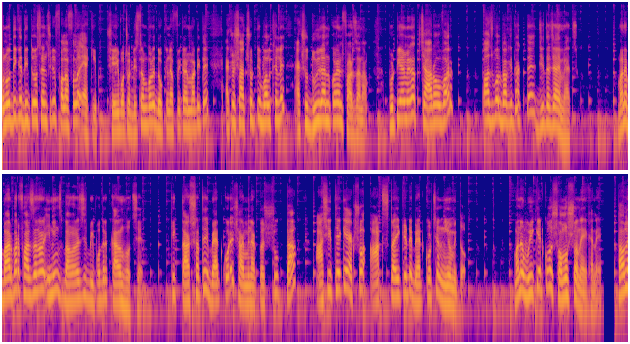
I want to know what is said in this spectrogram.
অন্যদিকে দ্বিতীয় সেঞ্চুরির ফলাফল একই। সেই বছর ডিসেম্বরে দক্ষিণ আফ্রিকার মাটিতে একশো সাতষট্টি বল খেলে একশো দুই রান করেন ফারজানা। প্রোটিয়ামেরা চার ওভার, পাঁচ বল বাকি থাকতে জিতে যায় ম্যাচ। মানে বারবার ফারজানার ইনিংস বাংলাদেশের বিপদের কারণ হচ্ছে। ঠিক তার সাথে ব্যাট করে শারমিন আক্তার সুপ্তা আশি থেকে একশো আট স্ট্রাইক রেটে ব্যাট করছেন নিয়মিত। মানে উইকেট কোনো সমস্যা নেই এখানে। তাহলে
